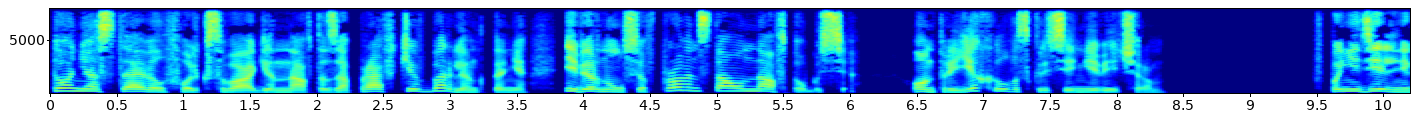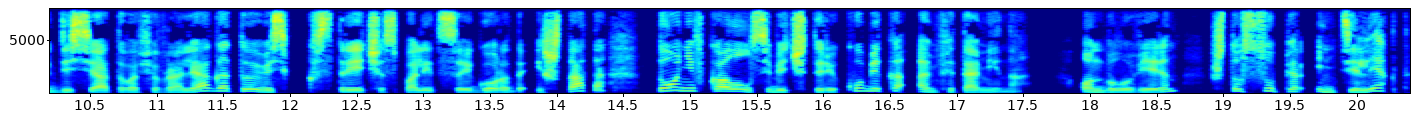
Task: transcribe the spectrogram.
Тони оставил Volkswagen на автозаправке в Берлингтоне и вернулся в Провинстаун на автобусе. Он приехал в воскресенье вечером. В понедельник, 10 февраля, готовясь к встрече с полицией города и штата, Тони вколол себе 4 кубика амфетамина. Он был уверен, что суперинтеллект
